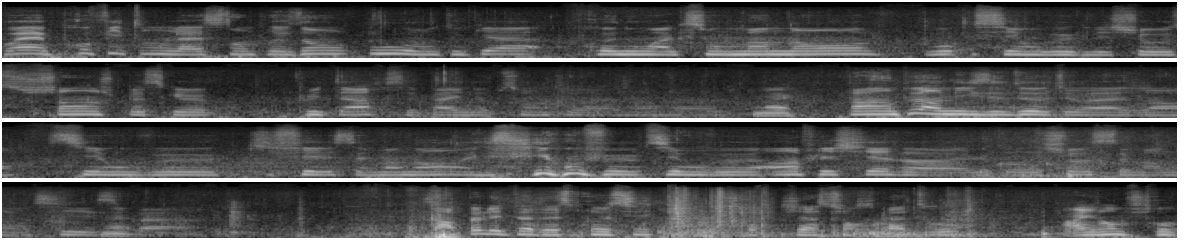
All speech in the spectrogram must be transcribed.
Ouais, profitons de l'instant présent ou en tout cas prenons action maintenant pour, si on veut que les choses changent parce que plus tard c'est pas une option, vois. Ouais. Enfin, un peu un mix des deux, tu vois. Genre, si on veut kiffer, c'est maintenant. Et si on veut, si on veut infléchir euh, le cours des choses, c'est maintenant aussi. C'est Ouais. pas... C'est un peu l'état d'esprit aussi qu'il y a sur ce bateau. Par exemple, je trouve,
